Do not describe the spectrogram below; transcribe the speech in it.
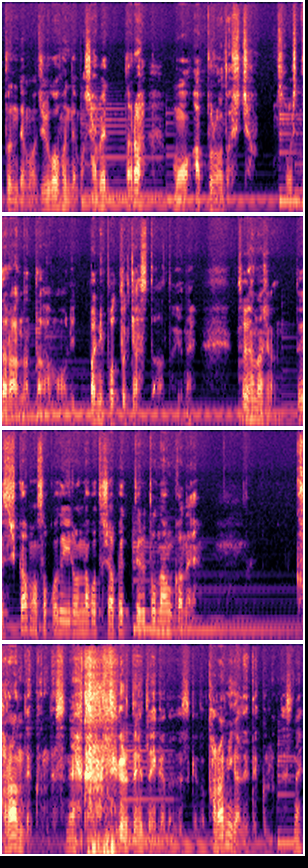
分でも15分でも喋ったら、もうアップロードしちゃう。そうしたらあなたはもう立派にポッドキャスターというね、そういう話なんで、しかもそこでいろんなこと喋ってるとなんかね、絡んでくんですね。絡んでくると変な言い方ですけど、絡みが出てくるんですね。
